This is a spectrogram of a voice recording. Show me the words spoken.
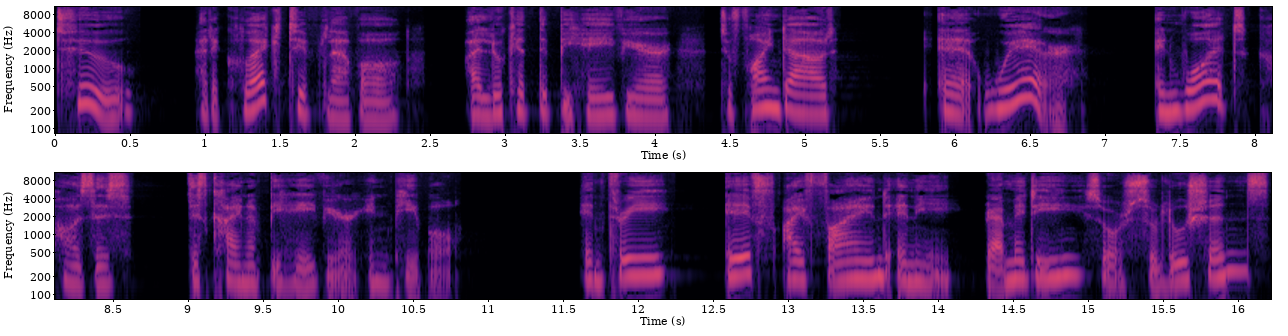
Two, at a collective level, I look at the behavior to find out uh, where and what causes this kind of behavior in people. And three, if I find any remedies or solutions,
